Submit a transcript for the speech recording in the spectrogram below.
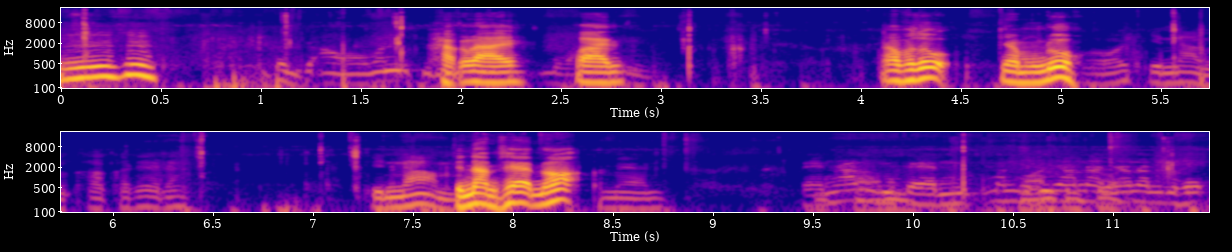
อือหือเพิ่นจะเอามันหักลายควานเอาพะตุยำมึงดูโอ้ยกินน้ำคักก็ได้นะ กินน้ำเป็นน้ำแซ่บเนาะแมนแต่งานอยู่แกนมันอยู่ยามนั้นยามนั้นอยู่หก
